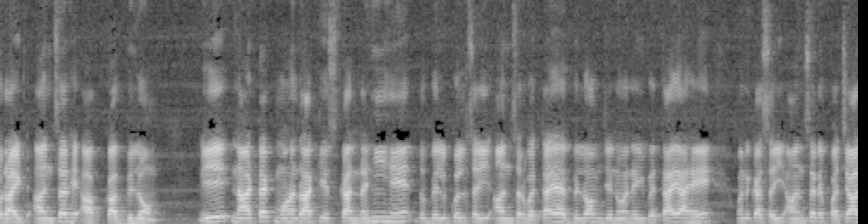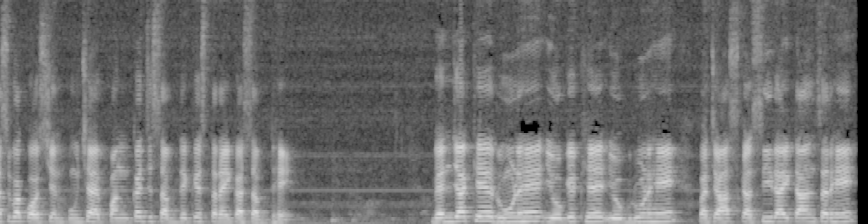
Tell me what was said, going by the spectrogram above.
और राइट आंसर है आपका बिलोम। ये नाटक मोहन राकेश का नहीं है तो बिल्कुल सही आंसर बताया है। बिलोम जिन्होंने ही बताया है, उनका सही आंसर है। पचासवा क्वेश्चन पूछा है, पंकज शब्द किस तरह का शब्द है? व्यंजक है, ऋण है, योगिक है, योग ऋण है, पचास का सी राइट आंसर है।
